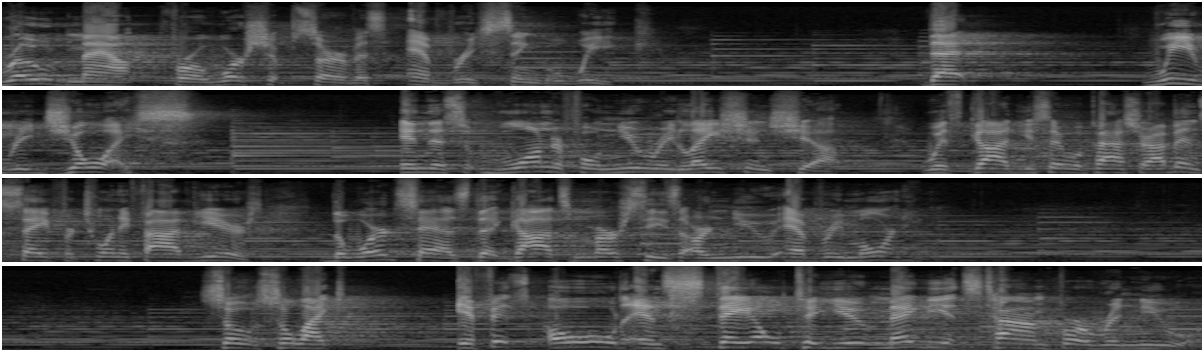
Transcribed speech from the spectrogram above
roadmap for a worship service every single week. That we rejoice in this wonderful new relationship with God. You say, Well, Pastor, I've been saved for 25 years. The word says that God's mercies are new every morning. So, so like, if it's old and stale to you, maybe it's time for a renewal.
